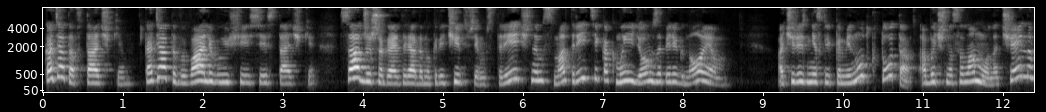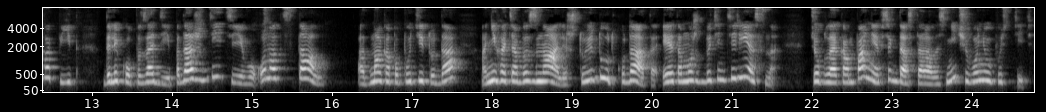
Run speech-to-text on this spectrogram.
Котята в тачке, котята, вываливающиеся из тачки. Саджи шагает рядом и кричит всем встречным «Смотрите, как мы идем за перегноем!» А через несколько минут кто-то, обычно Соломон, отчаянно вопит, далеко позади. «Подождите его, он отстал!» Однако по пути туда они хотя бы знали, что идут куда-то, и это может быть интересно. Теплая компания всегда старалась ничего не упустить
